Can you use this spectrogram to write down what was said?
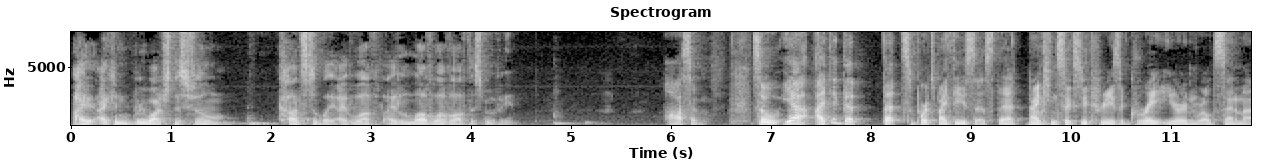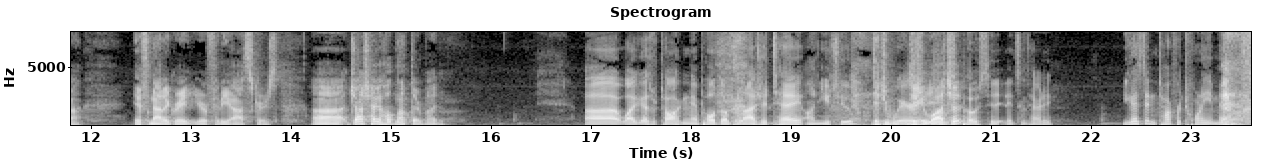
I, I can rewatch this film constantly. I love, I love, love, love this movie. Awesome. So yeah, I think that that supports my thesis that 1963 is a great year in world cinema, if not a great year for the Oscars. Uh, Josh, how you holding up there, bud? Uh, while you guys were talking, I pulled up La Jetée on YouTube. Did you- where did you watch it? Posted in its entirety. You guys didn't talk for 28 minutes.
